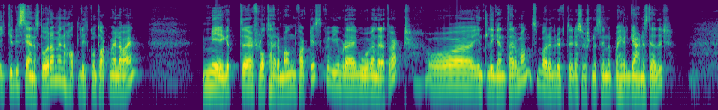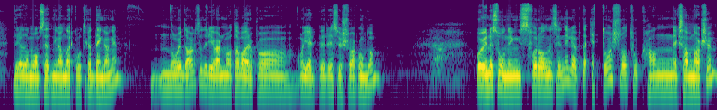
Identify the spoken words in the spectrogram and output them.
ikke de seneste åra, men hatt litt kontakt med hele veien. Meget eh, flott herremann, faktisk. Vi ble gode venner etter hvert. Og intelligent herremann som bare brukte ressursene sine på helt gærne steder. Drev da med omsetning av narkotika den gangen. Nå i dag så driver han med å ta vare på og hjelper ressurssvak ungdom. Og under soningsforholdene sine i løpet av ett år så tok han eksamen artium.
